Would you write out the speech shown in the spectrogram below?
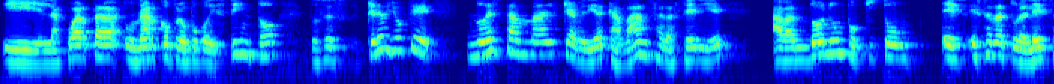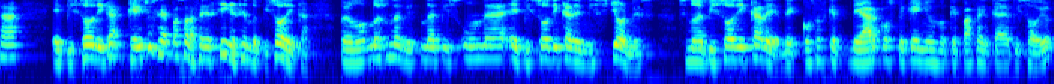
Y la cuarta un arco pero un poco distinto. Entonces creo yo que no está mal que a medida que avanza la serie abandone un poquito es, esa naturaleza episódica. Que de hecho sea de paso la serie sigue siendo episódica. Pero no, no es una, una, una episódica de misiones. sino episódica de, de cosas que, de arcos pequeños, lo que pasa en cada episodio.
